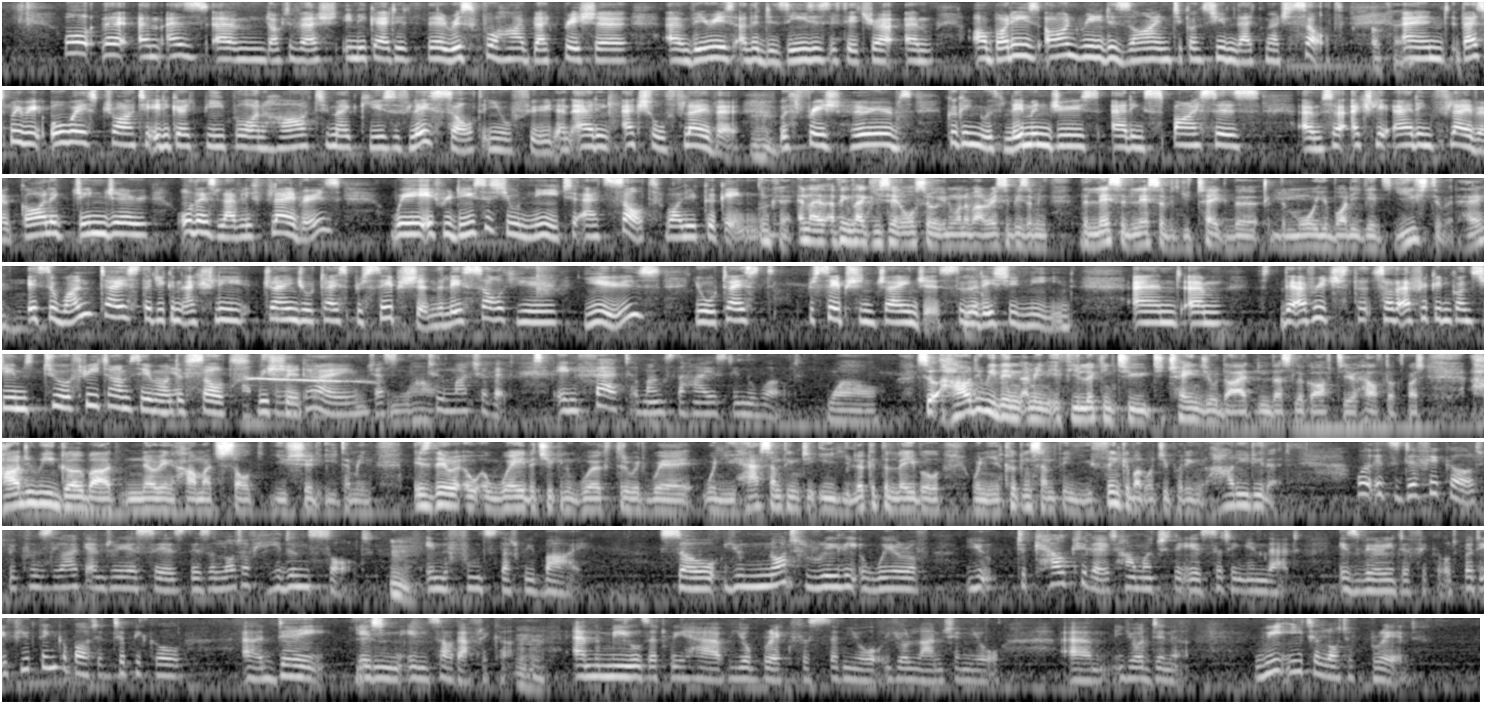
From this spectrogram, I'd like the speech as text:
Well, the, um, as um, Dr. Vash indicated, the risk for high blood pressure, um, various other diseases, etc., um, our bodies aren't really designed to consume that much salt. Okay. And that's where we always try to educate people on how to make use of less salt in your food and adding actual flavour mm. with fresh herbs, cooking with lemon juice, adding spices, um, so actually adding flavour, garlic, ginger, all those lovely flavours where it reduces your need to add salt while you're cooking. Okay, and I, I, think like you said also in one of our recipes, I mean, the less and less of it you take, the, the more your body gets used to it, hey? Mm-hmm. It's the one taste that you can actually change your taste perception. The less salt you use, your taste perception changes, so yeah. the less you need. And um, the average South African consumes two or three times the amount of salt absolutely. we should, hey? Just wow. too much of it. In fact, amongst the highest in the world. Wow. So how do we then, I mean, if you're looking to, to change your diet and thus look after your health, Dr. Vash, how do we go about knowing how much salt you should eat? I mean, is there a, a, way that you can work through it where when you have something to eat, you look at the label, when you're cooking something, you think about what you're putting, how do you do that? Well, it's difficult because like Andrea says, there's a lot of hidden salt mm. in the foods that we buy. So you're not really aware of, you to calculate how much there is sitting in that is very difficult. But if you think about a typical uh, day yes. in, in South Africa mm -hmm. and the meals that we have, your breakfast and your, your lunch and your, um, your dinner, we eat a lot of bread.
